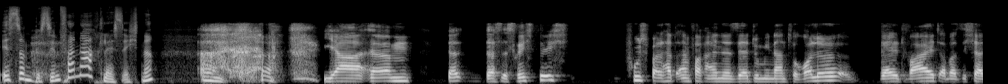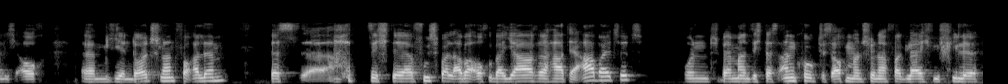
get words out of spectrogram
Ist so ein bisschen vernachlässigt, ne? Ja, ähm, das, das ist richtig. Fußball hat einfach eine sehr dominante Rolle, weltweit, aber sicherlich auch ähm, hier in Deutschland vor allem. Das äh, hat sich der Fußball aber auch über Jahre hart erarbeitet. Und wenn man sich das anguckt, ist auch immer ein schöner Vergleich, wie viele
